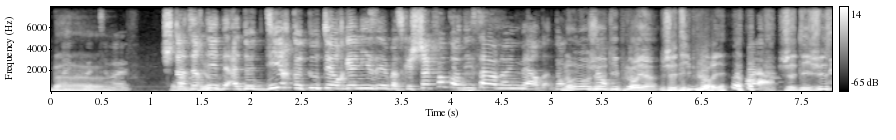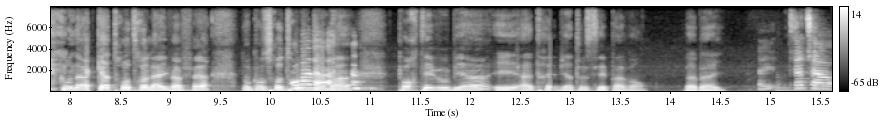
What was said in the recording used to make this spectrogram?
bah. Écoute, ouais. Je t'interdis dire- de, dire que tout est organisé parce que chaque fois qu'on dit ça, on a une merde. Donc, non, non, je dis plus rien. Je dis plus rien. Voilà. je dis juste qu'on a quatre autres lives à faire. Donc on se retrouve Voilà. demain. Portez-vous bien et à très bientôt. C'est pas avant. Bye bye. Allez, ciao, ciao.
